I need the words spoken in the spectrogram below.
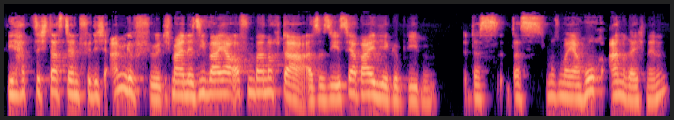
wie hat sich das denn für dich angefühlt? Ich meine, sie war ja offenbar noch da, also sie ist ja bei dir geblieben. Das, das muss man ja hoch anrechnen,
